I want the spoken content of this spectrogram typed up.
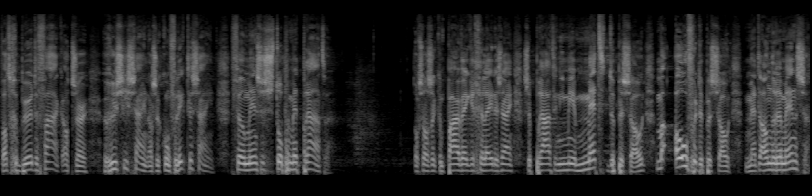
Wat gebeurt er vaak als er ruzies zijn, als er conflicten zijn? Veel mensen stoppen met praten. Of zoals ik een paar weken geleden zei, ze praten niet meer met de persoon, maar over de persoon, met andere mensen.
